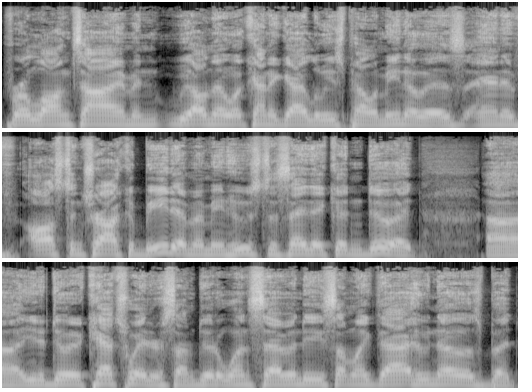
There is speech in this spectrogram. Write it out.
for a long time, and we all know what kind of guy Luis Palomino is. And if Austin Trout could beat him, I mean, who's to say they couldn't do it? Uh, you know, do it a catch weight or something, do it at 170, something like that. Who knows? But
